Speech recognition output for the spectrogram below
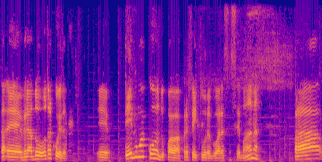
É, vereador, outra coisa. É, teve um acordo com a prefeitura agora essa semana para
